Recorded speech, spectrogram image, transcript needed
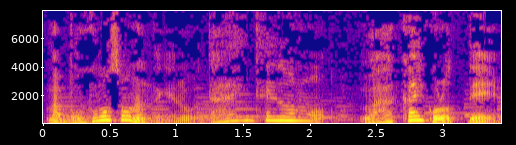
まあ僕もそうなんだけど、大体その、若い頃って、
